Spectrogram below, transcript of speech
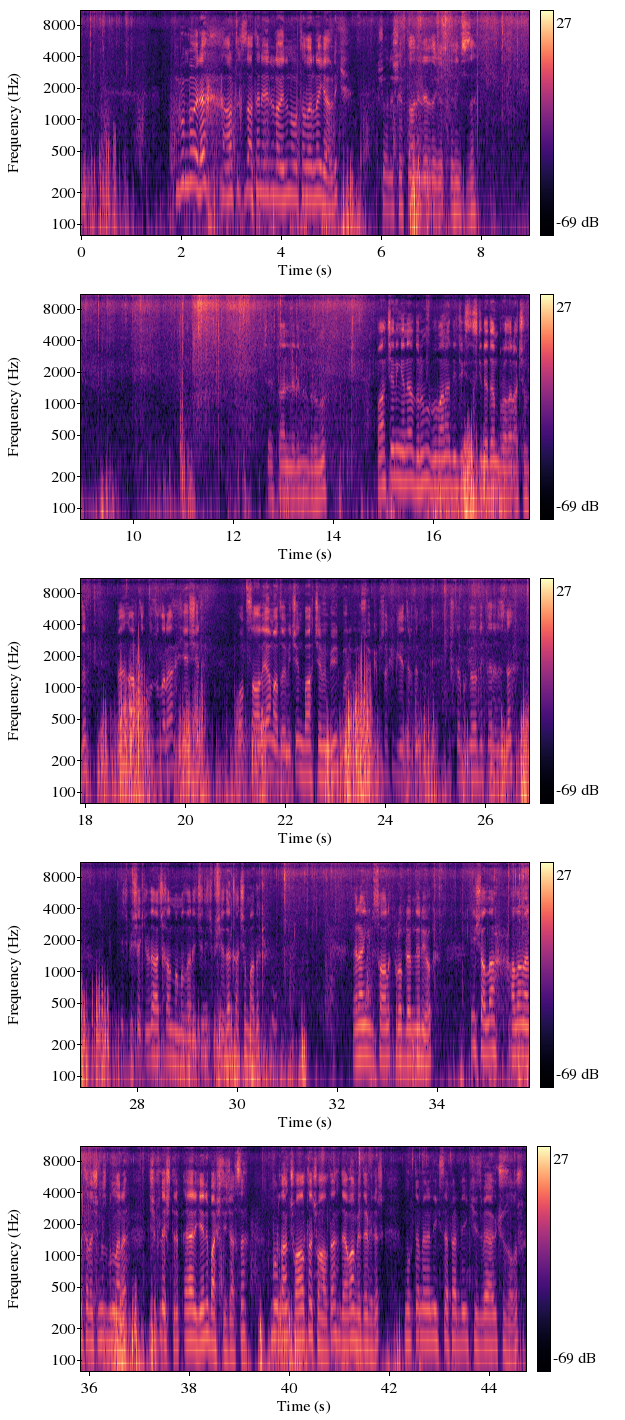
Durum böyle. Artık zaten Eylül ayının ortalarına geldik. Şöyle şeftalileri de göstereyim size. Şeftalilerimin durumu. Bahçenin genel durumu bu. Bana diyeceksiniz ki neden buralar açıldı. Ben artık kuzulara yeşil ot sağlayamadığım için bahçemin büyük bölümünü söküp söküp yedirdim. İşte bu gördüklerinizde hiçbir şekilde aç kalmamaları için hiçbir şeyden kaçınmadık. Herhangi bir sağlık problemleri yok. İnşallah alan arkadaşımız bunları çiftleştirip eğer yeni başlayacaksa buradan çoğalta çoğalta devam edebilir. Muhtemelen ilk seferde 200 veya 300 olur.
